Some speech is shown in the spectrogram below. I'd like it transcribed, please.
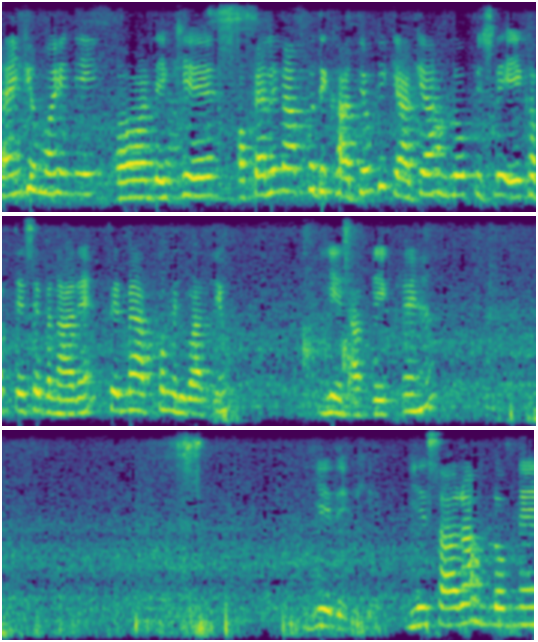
thank you Mohini और देखिए, और पहले मैं आपको दिखाती हूँ कि क्या क्या हम लोग पिछले एक हफ़्ते से बना रहे हैं। फिर मैं आपको मिलवाती हूँ। ये आप देख रहे हैं। ये देखिए, ये सारा हम लोग ने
